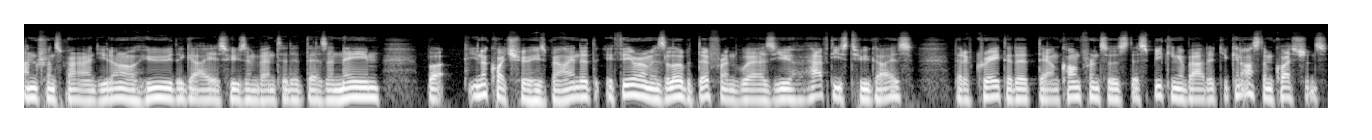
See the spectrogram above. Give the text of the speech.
untransparent, you don't know who the guy is who's invented it. There's a name, but you're not quite sure who's behind it. Ethereum is a little bit different, whereas you have these two guys that have created it, they're on conferences, they're speaking about it, you can ask them questions.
